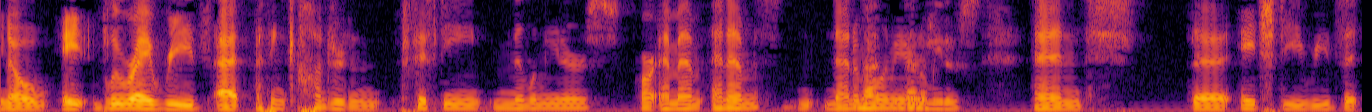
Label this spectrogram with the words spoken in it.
you know eight Blu-ray reads at I think 150 millimeters or mm nms nanomillimeters nanometers. and the HD reads at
